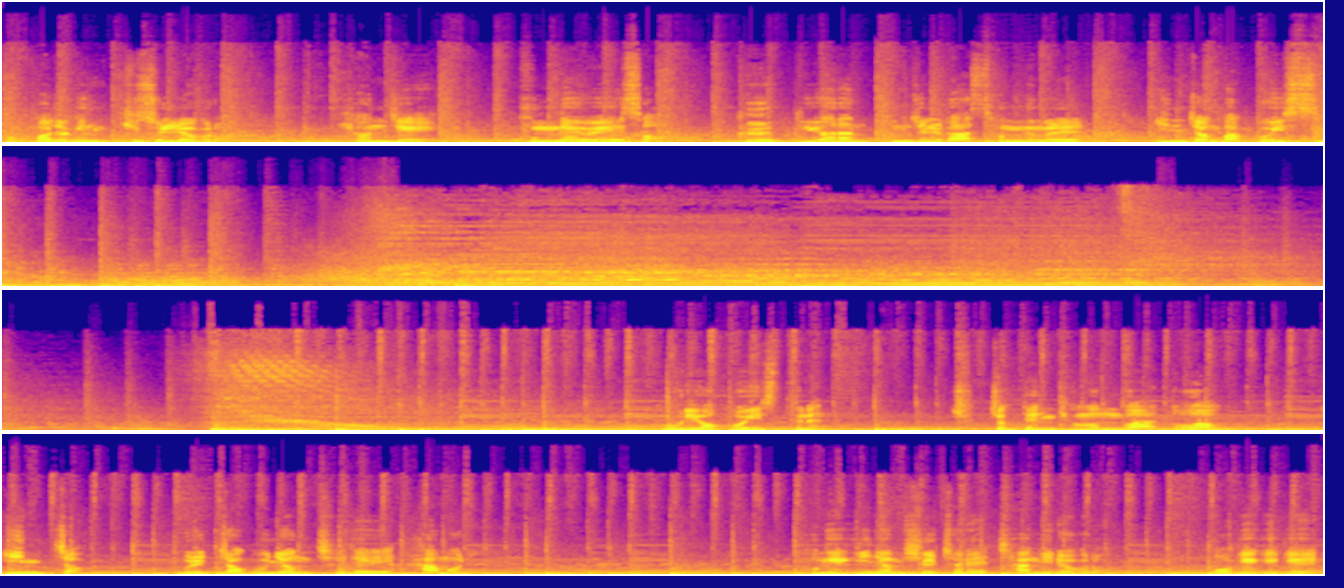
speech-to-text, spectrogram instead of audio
독보적인 기술력으로 현재 국내외에서 그 뛰어난 품질과 성능을 인정받고 있습니다. 고려 호이스트는 축적된 경험과 노하우, 인적, 물적 운영 체제의 하모니, 공익 이념 실천의 창의력으로 고객에게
